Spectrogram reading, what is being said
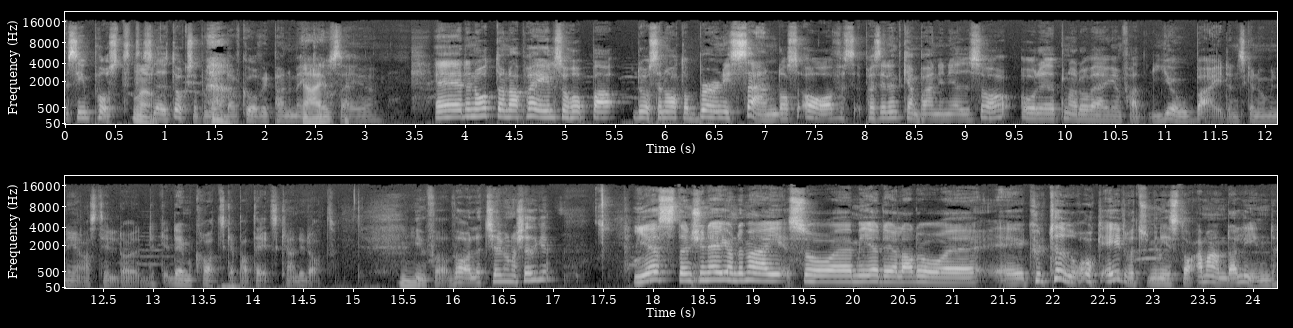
sin post till ja. slut också på grund av covid-pandemin ja, man säga. Eh, den 8 april så hoppar då senator Bernie Sanders av presidentkampanjen i USA och det öppnar då vägen för att Joe Biden ska nomineras till det demokratiska partiets kandidat mm. inför valet 2020. Yes, den 29 maj så eh, meddelar då kultur och idrottsminister Amanda Lind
